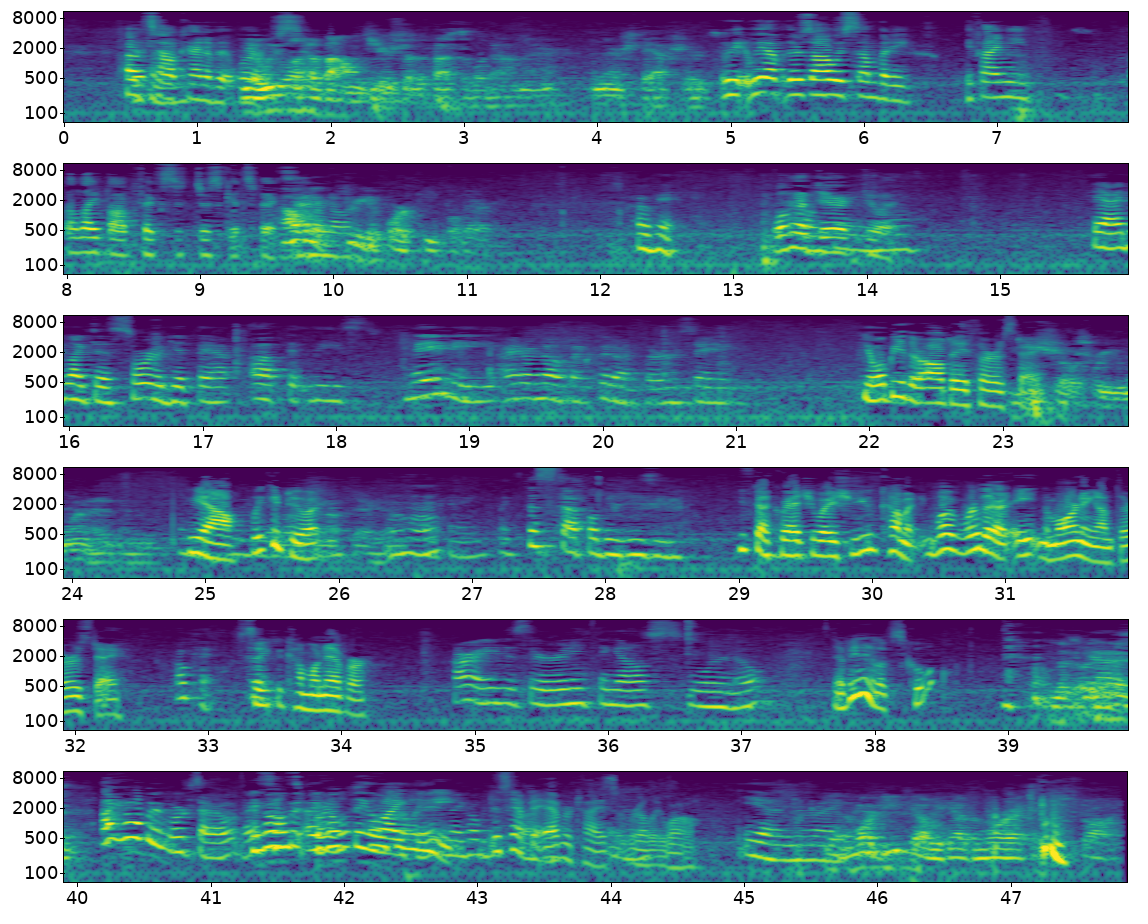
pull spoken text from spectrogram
That's how kind of it works. Yeah, we works. will have volunteers for the festival down there in their staff shirts. We, we have, there's always somebody, if I need a light bulb fixed, it just gets fixed, I'll I don't have three know. to four people there. Okay. We'll have Derek do it. Yeah, I'd like to sort of get that up at least. Maybe, I don't know if I could on Thursday. Yeah, we'll be there all day You Thursday. show us where you want it and. Yeah, we could do it. Up there, yeah. Mm-hmm. Okay, like this stuff will be easy. You've got graduation, you can come at, well, we're there at eight in the morning on Thursday, Okay. so you could come whenever. All right, is there anything else you want to know? Everything looks cool. I hope it works out. I It hope, sounds- it- I hope they sounds like really it. and I hope We it's just have to fun. advertise it really well. Yeah, you're Yeah, the right. more detail we have, the more I think it's drawn.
